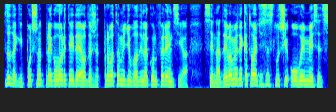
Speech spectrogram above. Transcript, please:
за да ги почнат преговорите и да ја одржат првата меѓувладина конференција. Се надеваме дека тоа ќе се случи овој месец.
